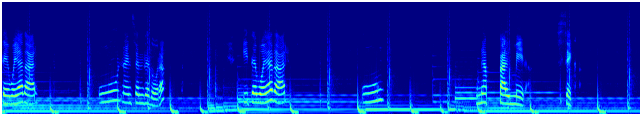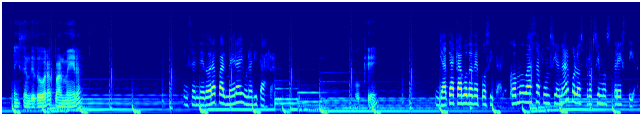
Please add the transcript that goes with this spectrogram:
te voy a dar una encendedora y te voy a dar un, una palmera seca encendedora, palmera. Encendedora, palmera y una guitarra. Ok. Ya te acabo de depositar. ¿Cómo vas a funcionar por los próximos tres días?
